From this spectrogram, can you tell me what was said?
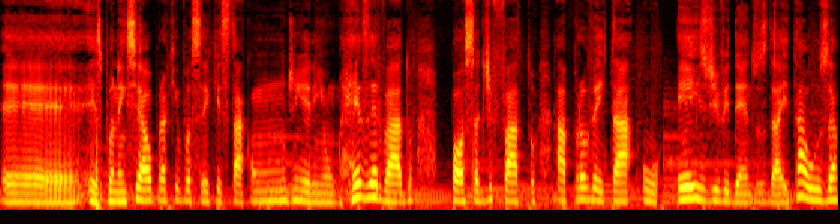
é, exponencial para que você que está com um dinheirinho reservado possa de fato aproveitar o ex-dividendos da Itaúsa,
